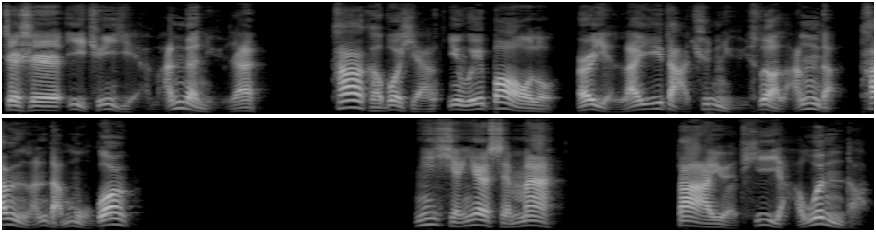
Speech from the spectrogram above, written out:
这是一群野蛮的女人，他可不想因为暴露而引来一大群女色狼的贪婪的目光。你想要什么？大月提雅问道。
